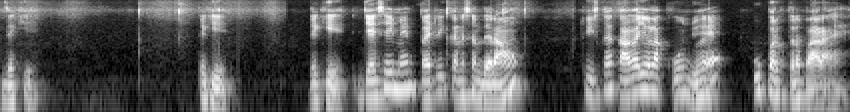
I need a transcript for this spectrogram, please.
देखिए। देखिए। देखिए, जैसे ही मैं बैटरी कनेक्शन दे रहा हूँ तो इसका कागज़ वाला कोन जो है ऊपर की तरफ़ आ रहा है।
